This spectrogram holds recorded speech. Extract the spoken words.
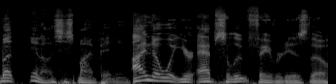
but you know, it's just my opinion. I know what your absolute favorite is, though.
